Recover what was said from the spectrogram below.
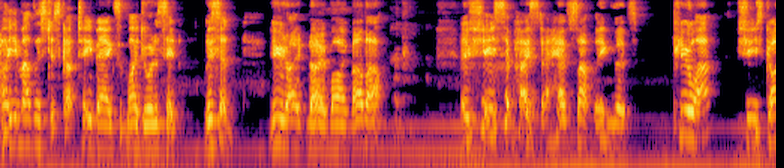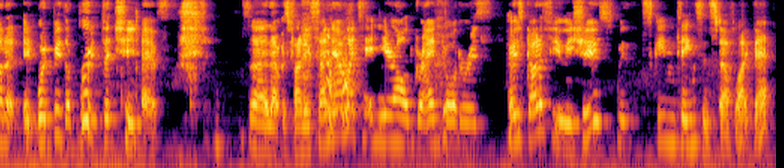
"Oh, your mother's just got tea bags," and my daughter said, "Listen, you don't know my mother. If she's supposed to have something that's pure, she's got it. It would be the root that she'd have." So that was funny. So now my ten-year-old granddaughter is who's got a few issues with skin things and stuff like that,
